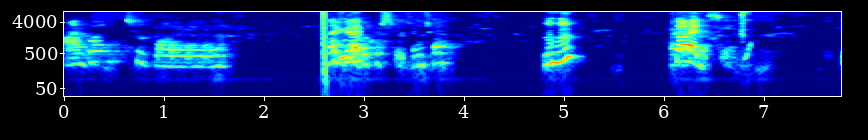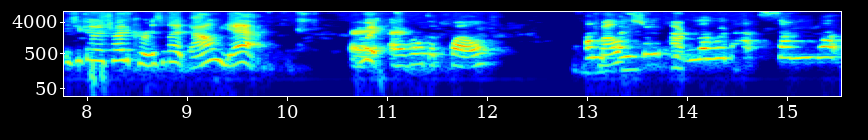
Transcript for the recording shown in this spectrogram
I'm going to roll. Can I do Okay. another persuasion check? Mm-hmm. Go Alright, ahead. Is she gonna try to charisma it down? Yeah. Alright, Wait. I rolled a 12. Um, 12? I'm sure you lower that somewhat.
